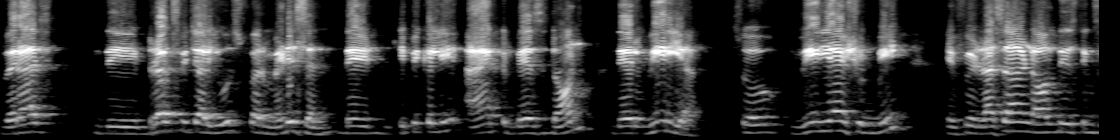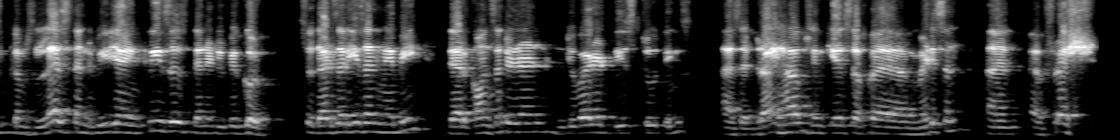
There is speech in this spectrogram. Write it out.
Whereas the drugs which are used for medicine, they typically act based on their virya. So virya should be, if rasa and all these things becomes less, then virya increases, then it will be good. So that's the reason maybe they are concentrated and divided these two things as a dry herbs in case of a medicine and a fresh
